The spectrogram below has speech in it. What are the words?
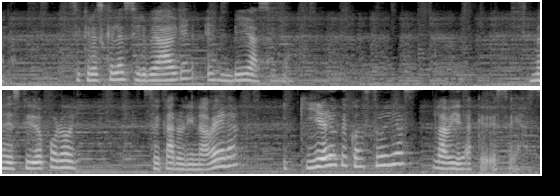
Si crees que le sirve a alguien, envíaselo. Me despido por hoy. Soy Carolina Vera y quiero que construyas la vida que deseas.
